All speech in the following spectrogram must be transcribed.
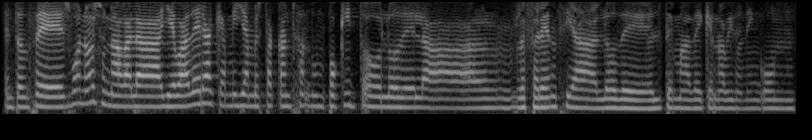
Entonces, bueno, es una gala llevadera que a mí ya me está cansando un poquito lo de la referencia, lo del tema de que no ha habido ningún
